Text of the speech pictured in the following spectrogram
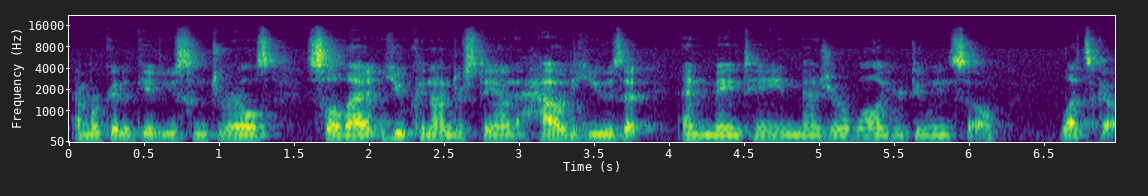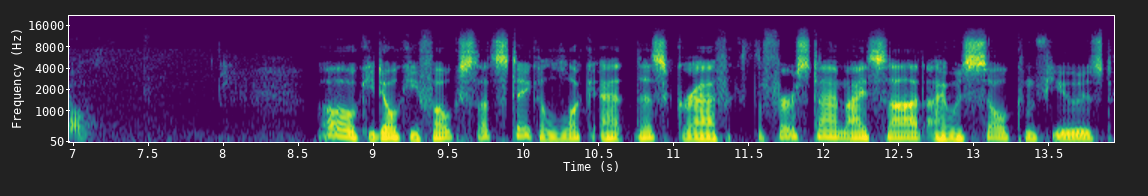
and we're going to give you some drills so that you can understand how to use it and maintain measure while you're doing so. Let's go. Okie dokie, folks, let's take a look at this graphic. The first time I saw it, I was so confused.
